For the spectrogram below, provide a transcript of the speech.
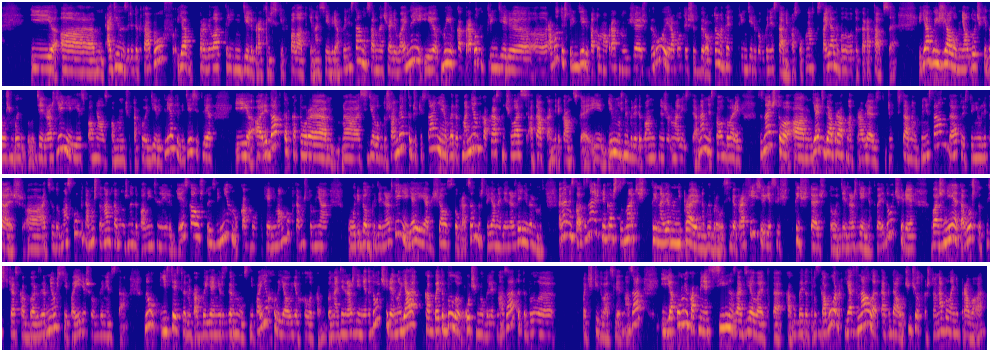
и э, один из редакторов, я провела три недели практически в палатке на севере Афганистана в самом начале войны, и мы как бы работали три недели, э, работаешь три недели, потом обратно уезжаешь в бюро и работаешь из бюро, потом опять три недели в Афганистане, поскольку у нас постоянно была вот эта ротация. И я выезжала, у меня у дочки должен быть день рождения, ей исполнялось, по-моему, что такое 9 лет или 10 лет, и э, редактор, которая э, сидела в Душанбе в Таджикистане, в этот момент как раз началась от атака американская, и им нужны были дополнительные журналисты. Она мне стала говорить, ты знаешь, что а, я тебя обратно отправляю из Таджикистана в Афганистан, да, то есть ты не улетаешь а, отсюда в Москву, потому что нам там нужны дополнительные люди. Я сказала, что извини, ну, как бы я не могу, потому что у меня у ребенка день рождения, я ей обещала стопроцентно, что я на день рождения вернусь. Она мне сказала, ты знаешь, мне кажется, значит, ты, наверное, неправильно выбрала себе профессию, если ты считаешь, что день рождения твоей дочери важнее того, что ты сейчас как бы развернешь вернешься и поедешь в Афганистан. Ну, естественно, как бы я не развернулась, не поехала, я уехала как бы на день рождения дочери, но я, как бы это было очень много лет назад, это было почти 20 лет назад, и я помню, как меня сильно задело это, как бы этот разговор. Я знала тогда очень четко, что она была не права.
